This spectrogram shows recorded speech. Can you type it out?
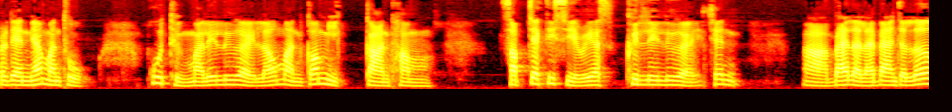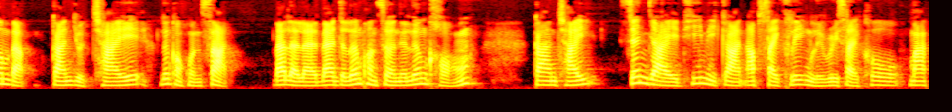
ประเด็นเนี้ยมันถูกพูดถึงมาเรื่อยๆ แล้วมันก็มีการทำ subject ที่ serious ขึ้นเรื่อยๆ เช่นแบรนด์หลายๆ แบรนด์จะเริ่มแบบ การหยุดใช้เรื่องของขนสัตว์แบรนด์หลาย ๆ แบรนด์จะเริ่ม concern ในเรื่องของการใช้เส้นใยที่มีการ upcycling หรือ recycle มาก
